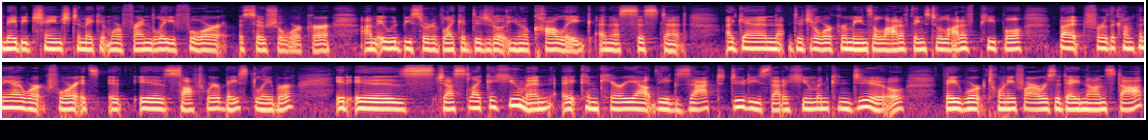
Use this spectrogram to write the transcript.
maybe change to make it more friendly for a social worker. Um, it would be sort of like a digital, you know, colleague, an assistant. Again, digital worker means a lot of things to a lot of people, but for the company I work for, it's it is software-based labor. It is just like a human. It can carry out the exact duties that a human can do. They work 24 hours a day nonstop.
